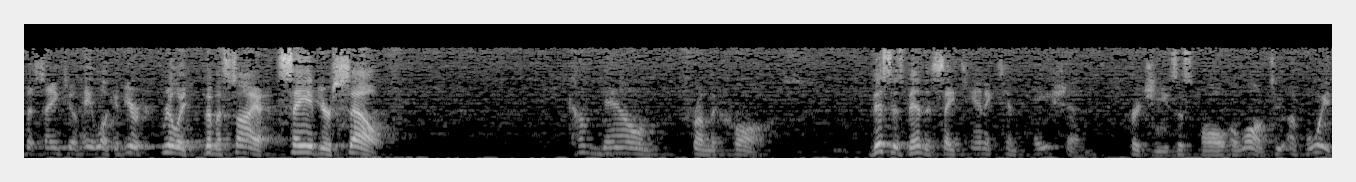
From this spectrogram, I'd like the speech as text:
but saying to him, hey look, if you're really the Messiah, save yourself. Come down from the cross. This has been the satanic temptation for Jesus all along, to avoid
